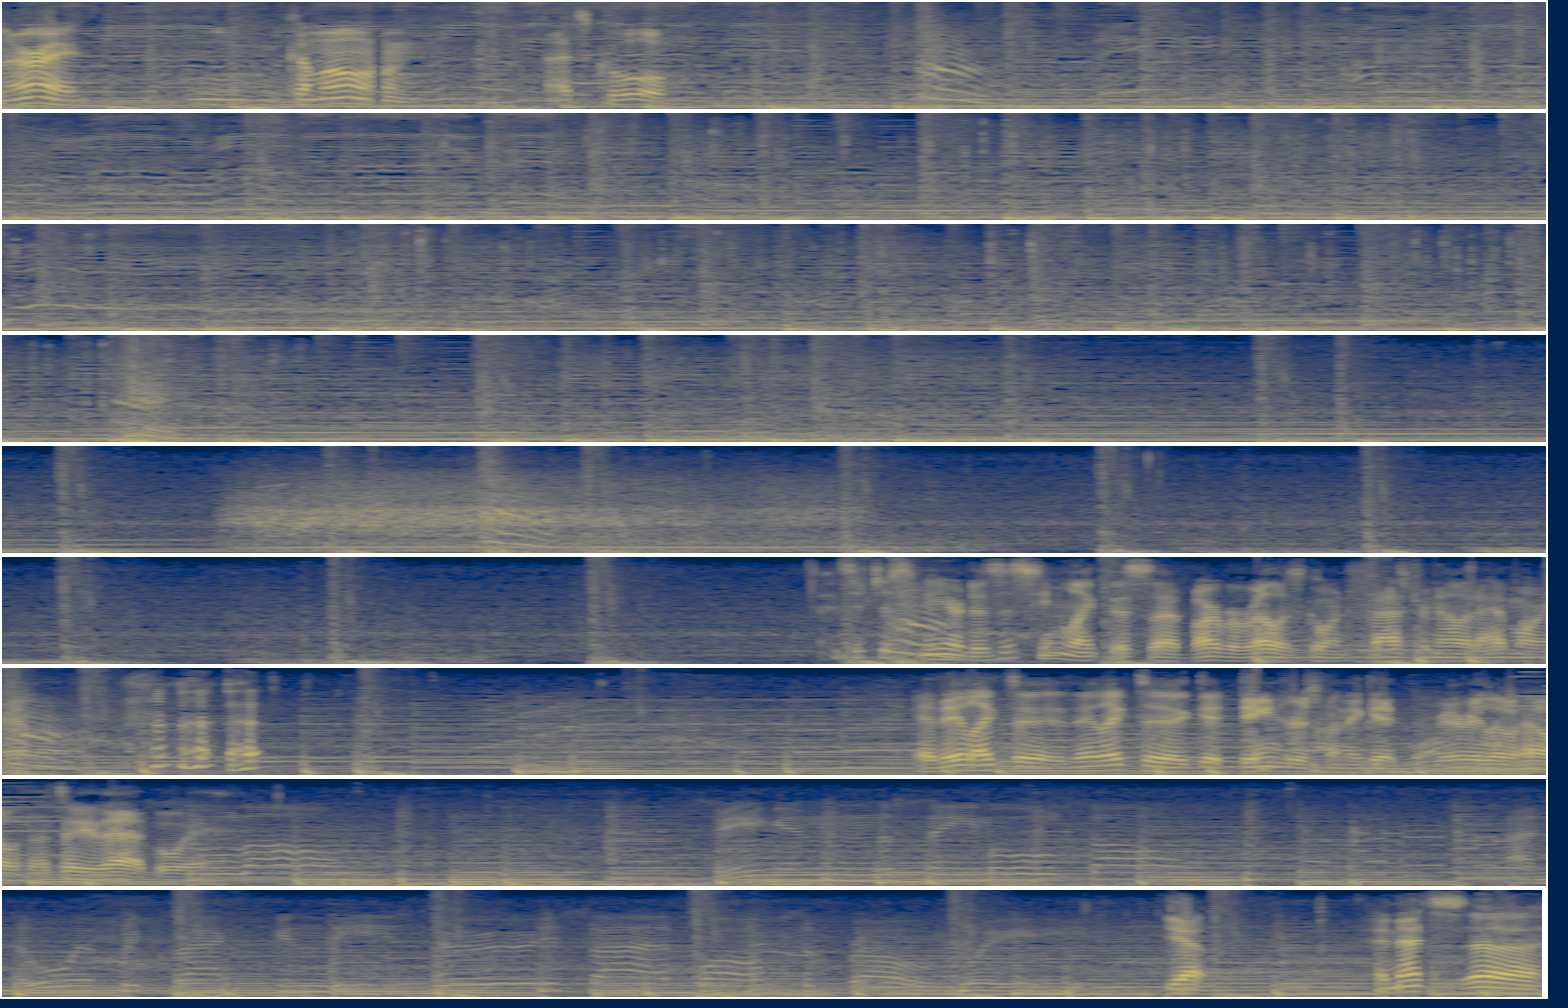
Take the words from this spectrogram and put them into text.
All right, mm, come on, that's cool. Is it just me, or does this seem like this uh, Barbarella is going faster now that I have more ammo? yeah, they like to they like to get dangerous when they get very low health. I'll tell you that, boy. Yep, and that's uh,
